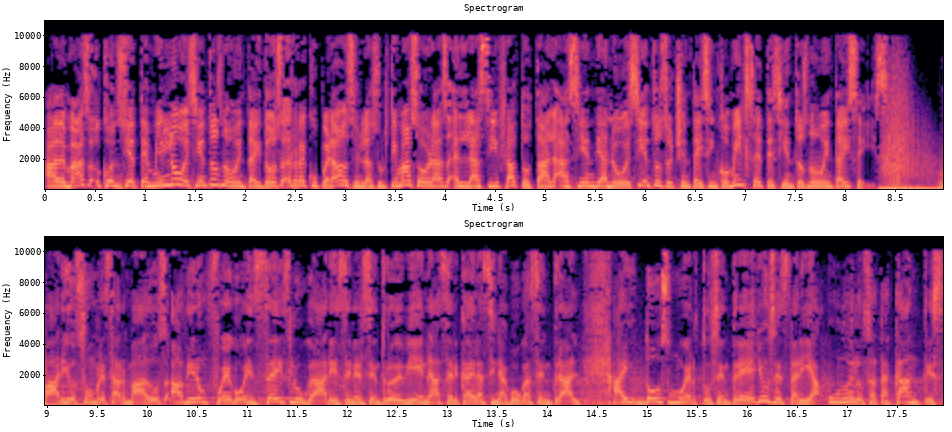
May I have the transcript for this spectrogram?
Además, con 7.992 recuperados en las últimas horas, la cifra total asciende a 985.796. Varios hombres armados abrieron fuego en seis lugares en el centro de Viena, cerca de la sinagoga central. Hay dos muertos, entre ellos estaría uno de los atacantes.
